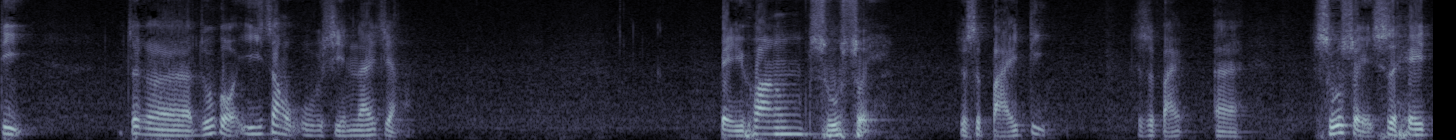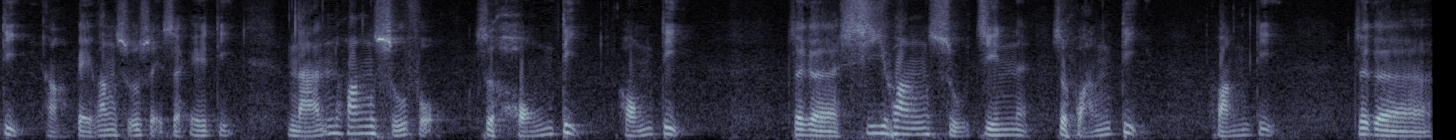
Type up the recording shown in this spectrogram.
地。这个如果依照五行来讲，北方属水，就是白地，就是白，哎，属水是黑地啊。北方属水是黑地，南方属火是红地，红地。这个西方属金呢是黄地，黄地。这个。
